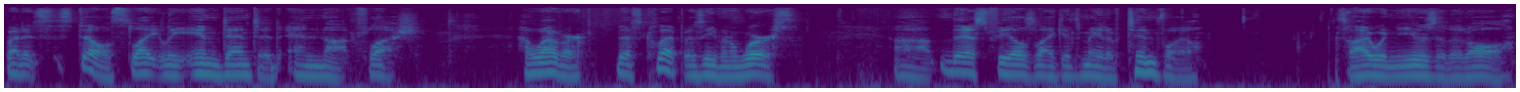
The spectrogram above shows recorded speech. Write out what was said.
but it's still slightly indented and not flush. However, this clip is even worse. Uh, this feels like it's made of tinfoil, so I wouldn't use it at all.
